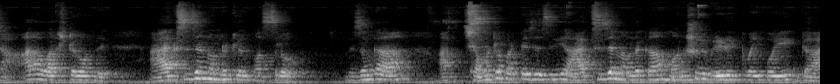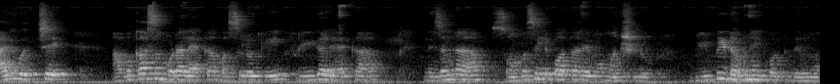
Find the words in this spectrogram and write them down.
చాలా వరస్ట్గా ఉంది. ఆక్సిజన్ ఉండట్లేదు బస్సులో. నిజంగా ఆ చెమటలు పట్టేసేసి ఆక్సిజన్ అందక మనుషులు వేడి ఎక్కువైపోయి గాలి వచ్చే అవకాశం కూడా లేక బస్సులోకి ఫ్రీగా లేక నిజంగా సొమ్మసిల్లిపోతారేమో మనుషులు. బీపీ డౌన్ అయిపోతుందేమో.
